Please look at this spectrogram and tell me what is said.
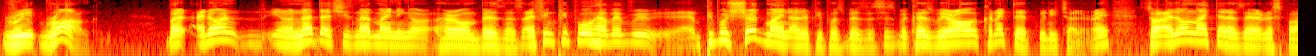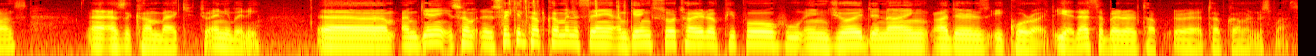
re- wrong. But I don't, you know, not that she's not minding her own business. I think people have every, uh, people should mind other people's businesses because we're all connected with each other, right? So I don't like that as a response, uh, as a comeback to anybody. Um, I'm getting some the second top comment is saying I'm getting so tired of people who enjoy denying others equal right. Yeah, that's a better top uh, top comment response.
